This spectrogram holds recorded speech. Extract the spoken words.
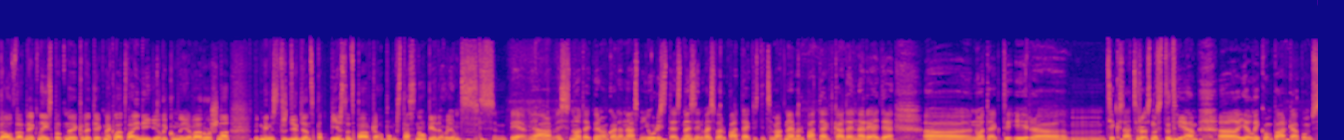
Daudz darbinieku neizpratnē, ka netiek meklēt vainīgie likuma neievērošanā, bet ministrs Girģens pat piesedz pārkāpumus. Tas nav pieļaujams. Tas pie, jā, es noteikti pirmām kārtām neesmu juriste. Es nezinu, vai es varu pateikt. Es ticamāk nevaru pateikt, kādēļ nereaģē. Uh, noteikti ir, uh, cik es atceros no studijām, uh, ja likuma pārkāpums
